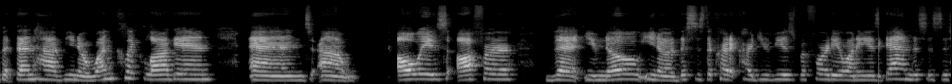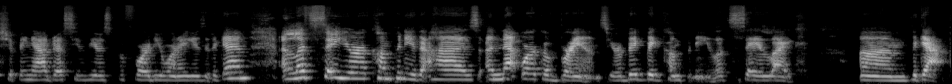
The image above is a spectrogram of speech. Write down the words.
but then have you know one click login and um, always offer that you know you know this is the credit card you've used before. Do you want to use again? This is the shipping address you've used before. Do you want to use it again? And let's say you're a company that has a network of brands. You're a big big company. Let's say like um, the gap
